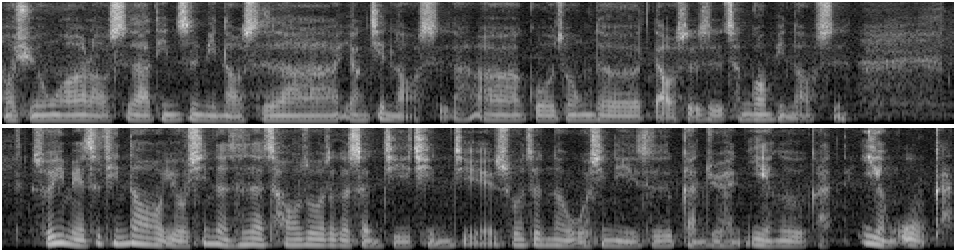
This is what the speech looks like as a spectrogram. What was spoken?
哦，徐文华老师啊、丁志明老师啊、杨进老师啊，啊，国中的导师是陈光平老师。所以每次听到有新人是在操作这个省级情节，说真的，我心里是感觉很厌恶感、厌恶感。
